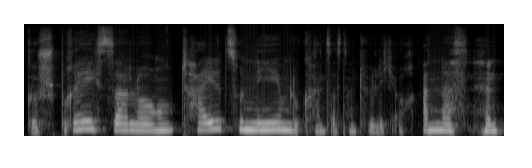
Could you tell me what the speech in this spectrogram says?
Gesprächssalon teilzunehmen. Du kannst das natürlich auch anders nennen.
